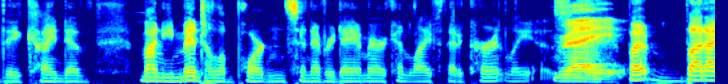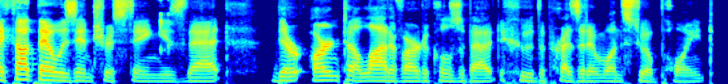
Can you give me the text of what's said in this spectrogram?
the kind of monumental importance in everyday American life that it currently is. Right. But but I thought that was interesting is that there aren't a lot of articles about who the president wants to appoint.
